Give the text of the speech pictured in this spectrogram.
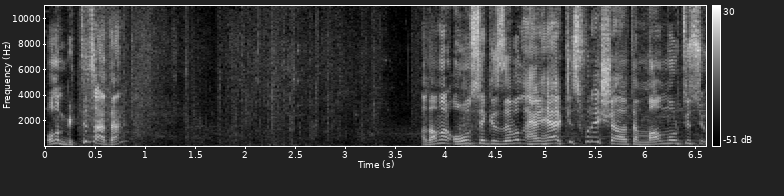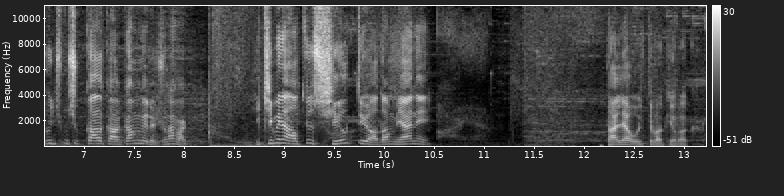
Oğlum bitti zaten. Adamlar 18 level her herkes full eşya zaten. Malmortis'i 3.5k kalkan veriyor şuna bak. 2600 shield diyor adam yani. Talya ulti bakıyor bak.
